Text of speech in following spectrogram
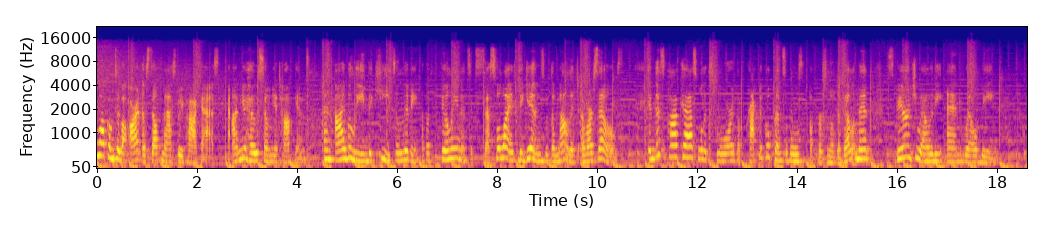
Welcome to the Art of Self Mastery podcast. I'm your host, Sonja Thompkins, and I believe the key to living a fulfilling and successful life begins with the knowledge of ourselves. In this podcast, we'll explore the practical principles of personal development, spirituality, and well being.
